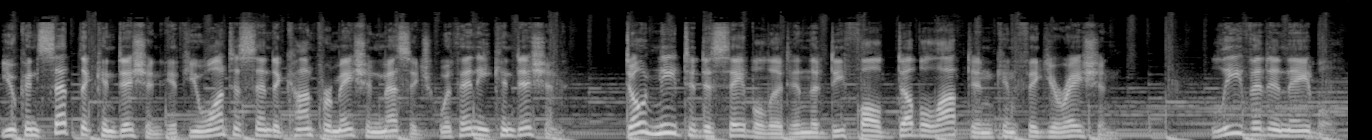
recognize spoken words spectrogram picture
You can set the condition if you want to send a confirmation message with any condition. Don't need to disable it in the default double opt-in configuration. Leave it enable.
